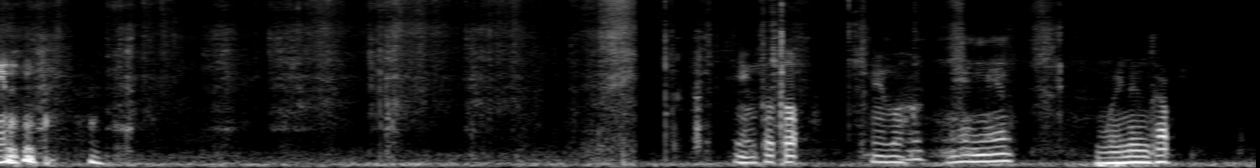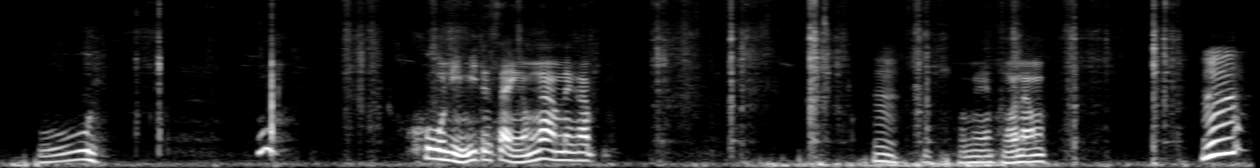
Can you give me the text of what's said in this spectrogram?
เห็นหยังต่อๆแม่นบ่แมนแมนหน่วยหนึ่งครับอู้ยอู้คู่นี่มีแต่ใส่งามๆเลยครับ อืมบ่แมนหัวนอืมำ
